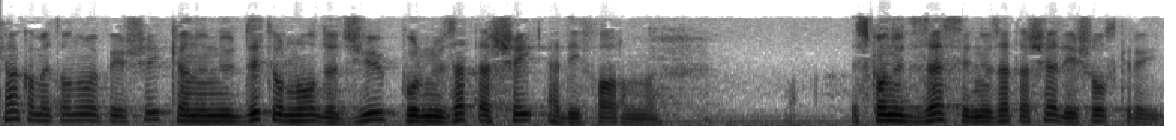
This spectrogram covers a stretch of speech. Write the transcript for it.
Quand commettons-nous un péché Quand nous nous détournons de Dieu pour nous attacher à des formes? Et ce qu'on nous disait, c'est de nous attacher à des choses créées.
